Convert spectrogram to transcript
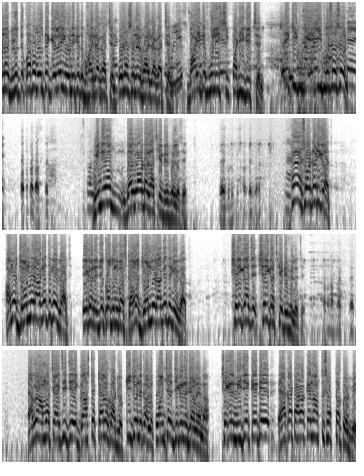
ওনার বিরুদ্ধে কথা বলতে গেলেই উনি কিন্তু ভয় দেখাচ্ছেন প্রশাসনের ভয় দেখাচ্ছেন বাড়িতে পুলিশ? পাঠিয়ে দিচ্ছেন। কি কি প্রশাসন? কতটা গাছ কাটছে? মিনিমাম দশ বারোটা গাছ কেটে ফেলেছে। এগুলো কি সরকারি গাছ? হ্যাঁ সরকারি গাছ। আমার জন্মের আগে থেকে গাছ। এখানে যে কদম গাছটা আমার জন্মের আগে থেকে গাছ। সেই গাছ সেই গাছ কেটে ফেলেছে? এখন আমরা চাইছি যে এই গাছটা কেন কাটলো? কি জন্য কাটলো? পঞ্চায়েত যেখানে জানে না। সেখানে নিজে কেটে একা টাকা কেন আত্মসাত্তা করবে?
